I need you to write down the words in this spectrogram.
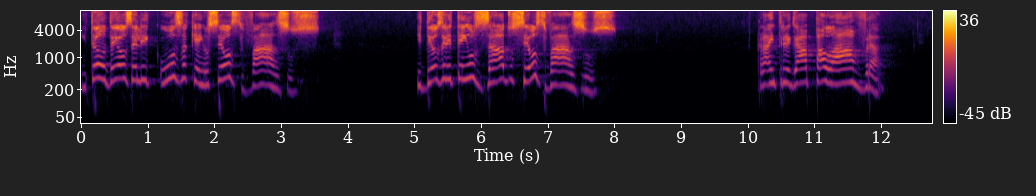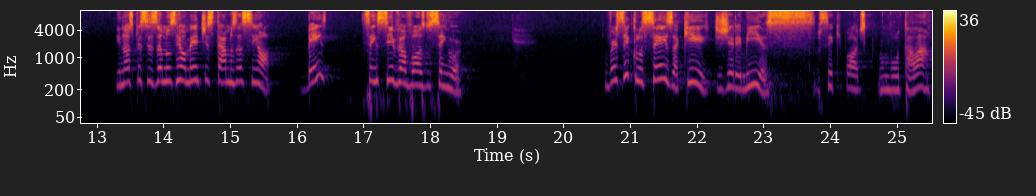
Então Deus ele usa quem? Os seus vasos. E Deus ele tem usado os seus vasos para entregar a palavra. E nós precisamos realmente estarmos assim, ó, bem sensível à voz do Senhor. O versículo 6 aqui de Jeremias, você que pode, vamos voltar lá.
